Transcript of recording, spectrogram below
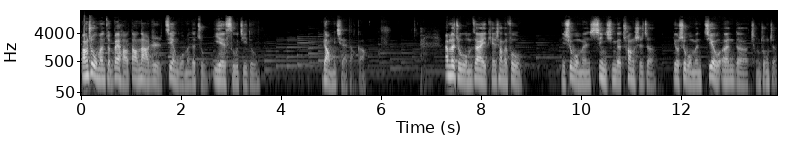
帮助我们准备好到那日见我们的主耶稣基督。让我们一起来祷告。爱我们的主，我们在天上的父，你是我们信心的创始者，又是我们救恩的成终者。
